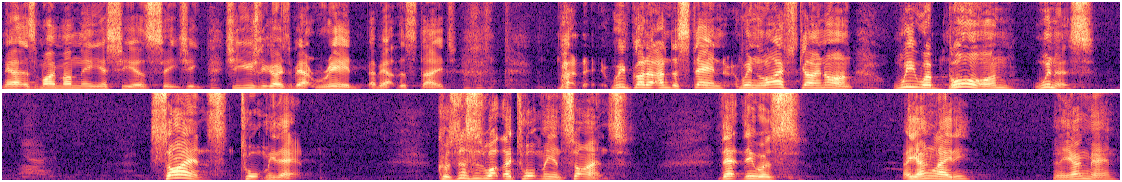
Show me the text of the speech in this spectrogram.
now is my mum there? Yes, she is. She, she, she usually goes about red about this stage. But we've got to understand when life's going on, we were born winners. Science taught me that. Because this is what they taught me in science that there was a young lady and a young man,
